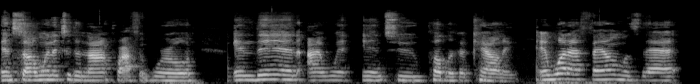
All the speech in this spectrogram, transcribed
And so I went into the nonprofit world and then I went into public accounting. And what I found was that,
